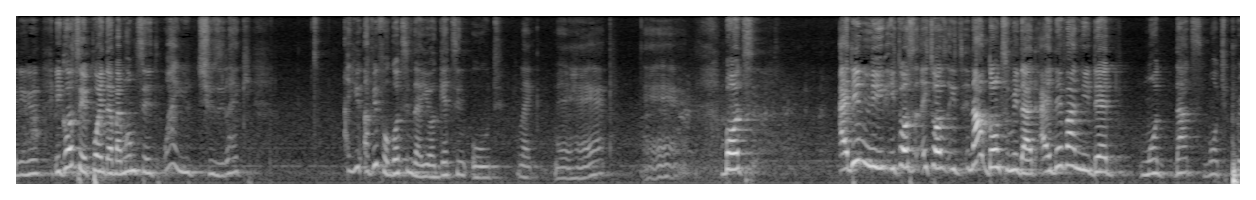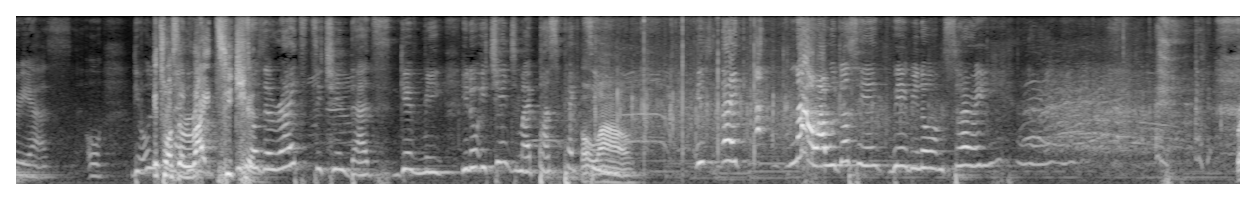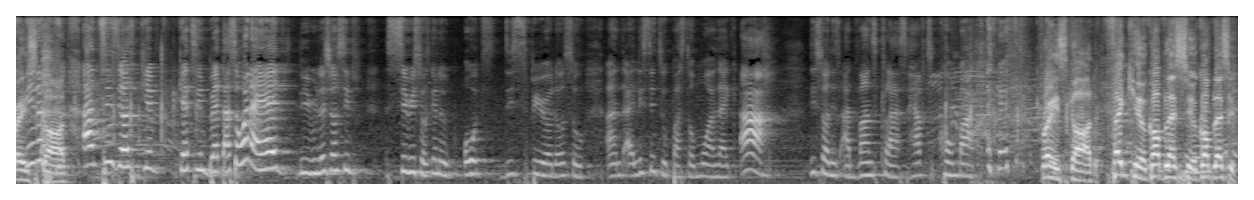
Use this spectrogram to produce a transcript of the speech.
it got to a point that my mom said, "Why are you choosing? Like, are you have you forgotten that you are getting old? Like, eh, eh. But I didn't need. It was. It was. It now dawned to me that I never needed more that much prayers or the only. It was the needed- right teaching. It was the right teaching that gave me. You know, it changed my perspective. Oh, wow. It's like uh, now I would just say, babe, you know, I'm sorry. Praise You know, God. And things just keep getting better. So when I heard the relationship series was going to hold this period also, and I listened to Pastor Moore, I was like, ah, this one is advanced class. I have to come back. Praise God. Thank you. God bless you. God bless you.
